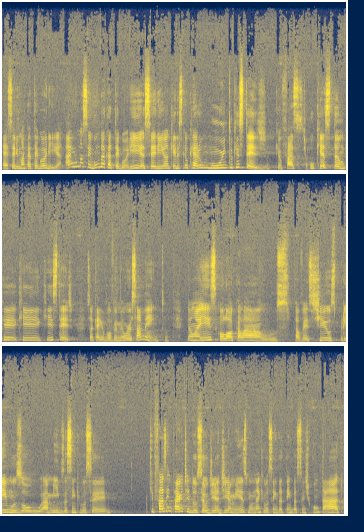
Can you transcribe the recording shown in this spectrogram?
essa seria uma categoria. Aí uma segunda categoria seriam aqueles que eu quero muito que esteja, que eu faço tipo questão que, que, que esteja. Só que aí eu vou ver meu orçamento. Então aí se coloca lá os talvez tios, primos ou amigos assim que você que fazem parte do seu dia a dia mesmo, né, que você ainda tem bastante contato,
